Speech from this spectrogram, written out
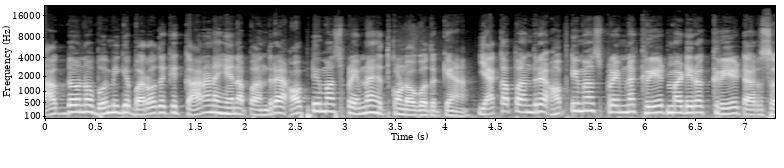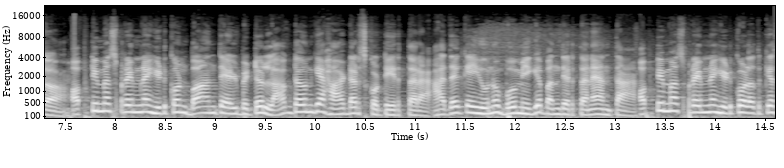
ಲಾಕ್ ಡೌನ್ ಭೂಮಿಗೆ ಬರೋದಕ್ಕೆ ಕಾರಣ ಏನಪ್ಪಾ ಅಂದ್ರೆ ಆಪ್ಟಿಮಸ್ ಪ್ರೈಮ್ನ ಎತ್ಕೊಂಡು ಹೋಗೋದಕ್ಕೆ. ಯಾಕಪ್ಪ ಅಂದ್ರೆ ಆಪ್ಟಿಮಸ್ ಪ್ರೈಮ್ನ ಕ್ರಿಯೇಟ್ ಮಾಡಿರೋ ಕ್ರಿಯೇಟರ್ಸ್ ಆಪ್ಟಿಮಸ್ ಪ್ರೈಮ್ನ ಹಿಡ್ಕೊಂಡ್ ಬಾ ಅಂತ ಹೇಳ್ಬಿಟ್ಟು ಲಾಕ್ ಡೌನ್ಗೆ ಆರ್ಡರ್ಸ್ ಕೊಟ್ಟಿರ್ತಾರೆ. ಅದಕ್ಕೆ ಇವನು ಭೂಮಿಗೆ ಬಂದಿರ್ತಾನೆ ಅಂತ. ಆಪ್ಟಿಮಸ್ ಪ್ರೈಮ್ನ ಹಿಡ್ಕೊಳ್ಳೋದಕ್ಕೆ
